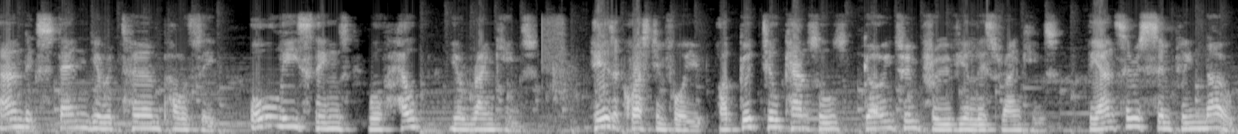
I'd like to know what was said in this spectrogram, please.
and extend your return policy. All these things will help your rankings. Here's a question for you. Are good till cancels going to improve your list rankings? The answer is simply no.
